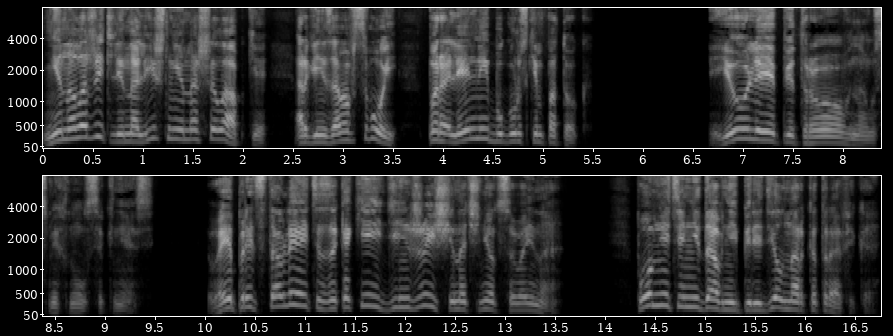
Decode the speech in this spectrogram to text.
Не наложить ли на лишние наши лапки, организовав свой, параллельный бугурским поток? «Юлия Петровна», — усмехнулся князь, — «вы представляете, за какие деньжищи начнется война? Помните недавний передел наркотрафика?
